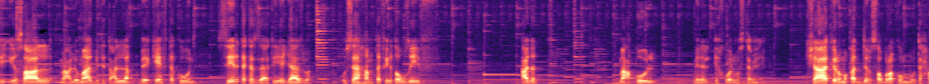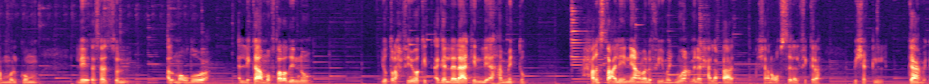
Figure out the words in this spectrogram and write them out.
في إيصال معلومات بتتعلق بكيف تكون سيرتك الذاتية جاذبة وساهمت في توظيف عدد معقول من الإخوة المستمعين. شاكر ومقدر صبركم وتحملكم لتسلسل الموضوع اللي كان مفترض إنه يطرح في وقت أقل لكن لأهميته. حرصت على إني اعمله في مجموعة من الحلقات عشان أوصل الفكرة بشكل كامل.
